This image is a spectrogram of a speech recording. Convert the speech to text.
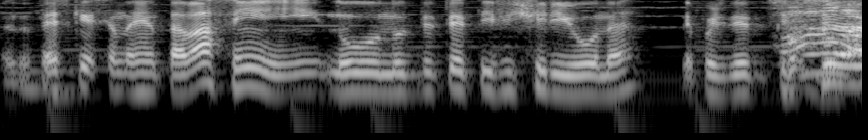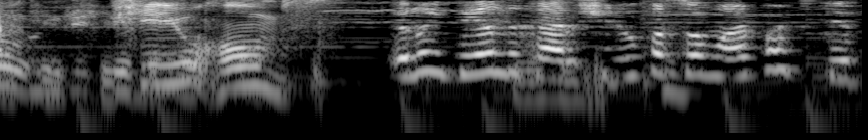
Eu tô até esquecendo, a gente tava assim, no, no Detetive Shiryu, né? Depois de Detetive Shiryu Holmes. Eu não entendo, cara. O Shiryu passou a maior parte do tempo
